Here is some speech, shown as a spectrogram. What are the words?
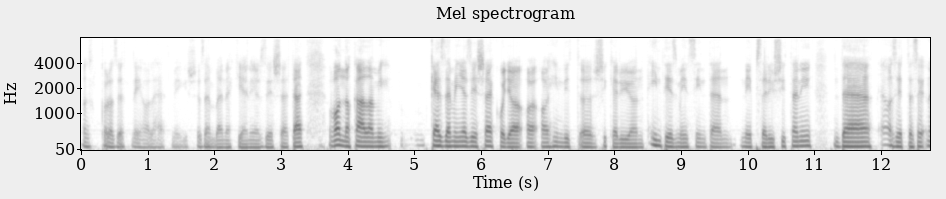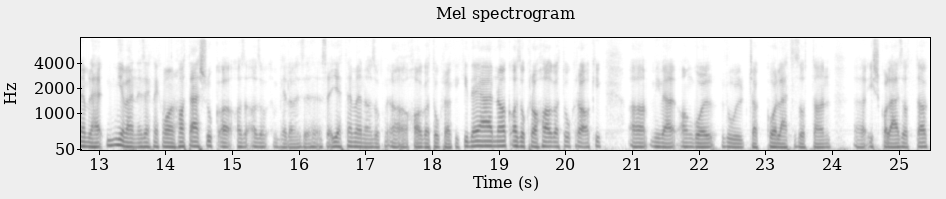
akkor azért néha lehet mégis az embernek ilyen érzése. Tehát vannak állami kezdeményezések, hogy a, a, a hindit uh, sikerüljön intézmény szinten népszerűsíteni, de azért ezek nem lehet, nyilván ezeknek van hatásuk az, azok, például az, az egyetemen, azok a hallgatókra, akik ide járnak, azokra a hallgatókra, akik a, mivel angolul csak korlátozottan iskolázottak,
